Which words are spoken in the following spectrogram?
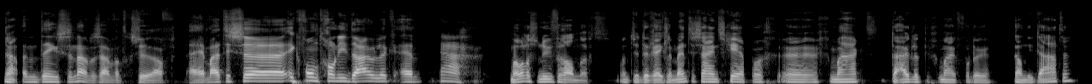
Ja. En dan denken ze, nou dan zijn we wat gezeur af. Nee, maar het is, ik vond het gewoon niet duidelijk. En ja, maar wat is er nu veranderd? Want de reglementen zijn scherper uh, gemaakt, duidelijker gemaakt voor de kandidaten.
